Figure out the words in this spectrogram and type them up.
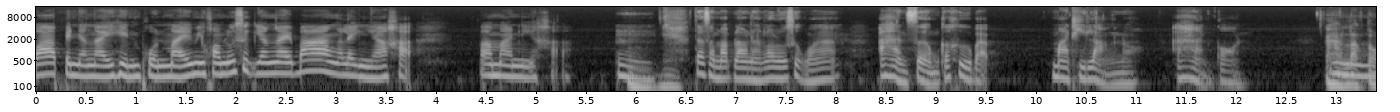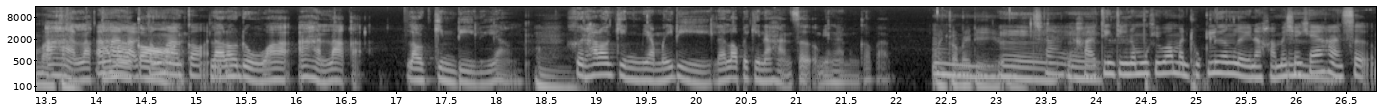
ว่าเป็นยังไงเห็นผลไหมมีความรู้สึกยังไงบ้างอะไรอย่างเงี้ยค่ะ ประมาณนี้ค่ะ อืม แต่สำหรับเรานะเรารู้สึกว่า อาหารเสริมก็คือแบบมาทีหลังเนาะอาหารก่อน อาหารหลักต้องมาอาก่หาอรนหลักต้องอาหารมาหลักก่อต้องมานก่อน แล้วเราดูว่าอาหารหลักอะเรากินดีหรือยังอืมคือถ้าเรากินยังไม่ดี แล้วเราไปกินอาหารเสริมยังไงมันก็แบบ มันก็ไม่ดีอยู่อืดีมใช่ค่ะ จริงๆน้ำมูกคิดว่ามันทุกเรื่องเลยนะคะ ไม่ใช่แค่อาหารเสริม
